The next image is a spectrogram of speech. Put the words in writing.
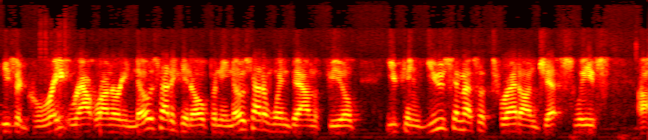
He's a great route runner. He knows how to get open. He knows how to win down the field. You can use him as a threat on jet sweeps. Uh,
